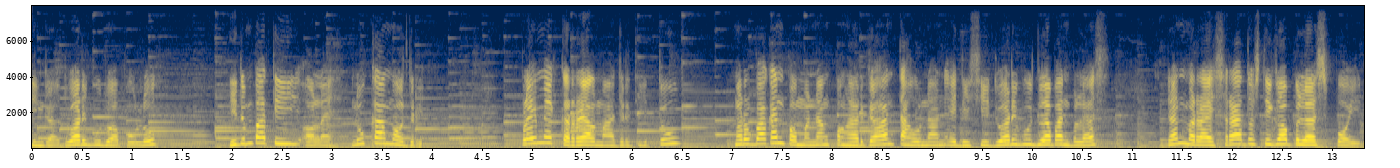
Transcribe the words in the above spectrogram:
hingga 2020 ditempati oleh Luka Modric. Playmaker Real Madrid itu merupakan pemenang penghargaan tahunan edisi 2018 dan meraih 113 poin.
